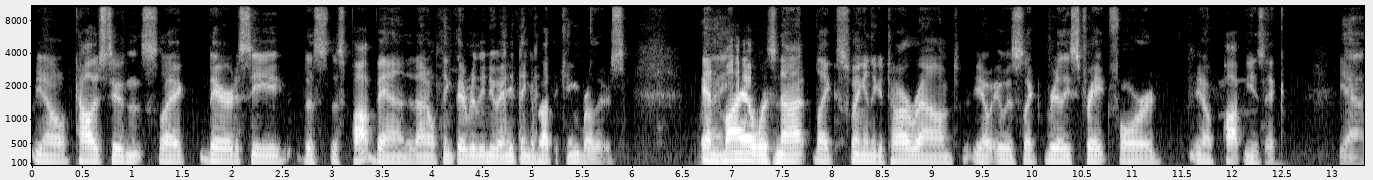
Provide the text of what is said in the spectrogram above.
you know, college students like there to see this this pop band and I don't think they really knew anything about the King Brothers. And Maya was not like swinging the guitar around, you know, it was like really straightforward, you know, pop music. Yeah.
